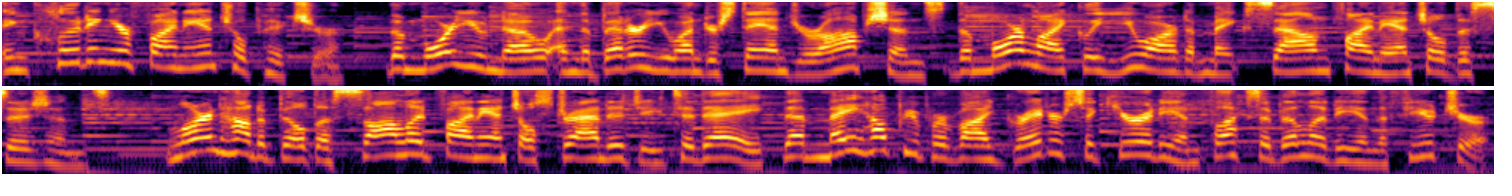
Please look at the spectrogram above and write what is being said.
including your financial picture. The more you know and the better you understand your options, the more likely you are to make sound financial decisions. Learn how to build a solid financial strategy today that may help you provide greater security and flexibility in the future.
